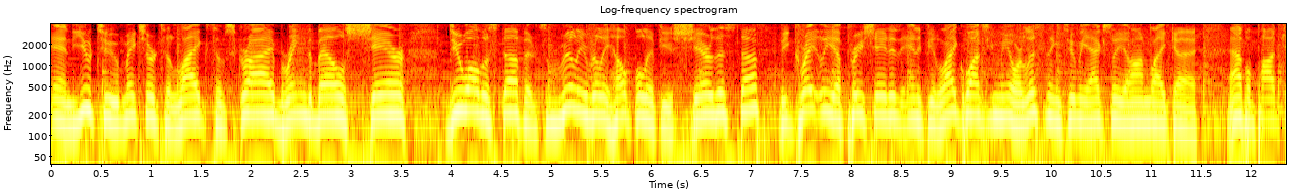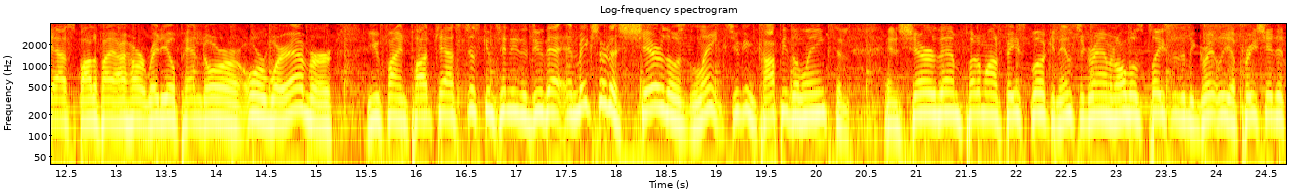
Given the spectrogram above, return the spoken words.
and YouTube, make sure to like, subscribe, ring the bell, share do all the stuff. It's really, really helpful if you share this stuff. Be greatly appreciated. And if you like watching me or listening to me actually on like uh, Apple Podcast, Spotify, iHeartRadio, Pandora, or wherever you find podcasts, just continue to do that and make sure to share those links. You can copy the links and, and share them, put them on Facebook and Instagram and all those places. It'd be greatly appreciated.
